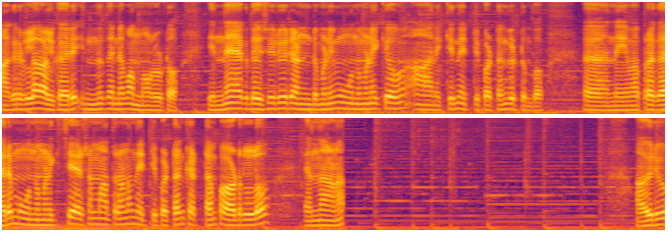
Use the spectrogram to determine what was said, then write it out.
ആഗ്രഹമുള്ള ആൾക്കാർ ഇന്ന് തന്നെ വന്നോളൂ കേട്ടോ. ഇന്ന് ഏകദേശം ഒരു രണ്ട് മണി മൂന്ന് മണിക്കാവും ആനയ്ക്ക് നെറ്റിപ്പട്ടം കിട്ടുമ്പോൾ. നിയമപ്രകാരം മൂന്ന് മണിക്ക് ശേഷം മാത്രമാണ് നെറ്റിപ്പട്ടം കെട്ടാൻ പാടുള്ളൂ എന്നാണ് ആ ഒരു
